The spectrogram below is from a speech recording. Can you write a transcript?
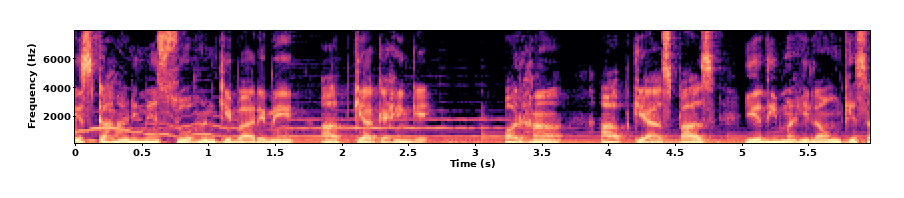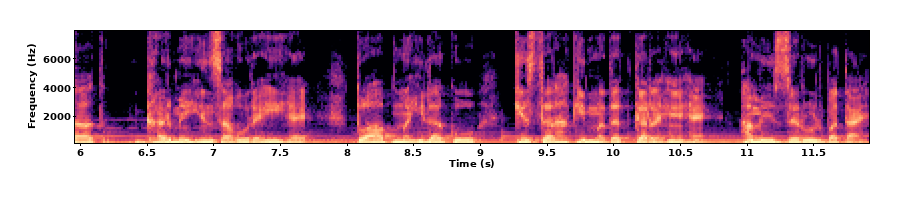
इस कहानी में सोहन के बारे में आप क्या कहेंगे? और हाँ आपके आसपास यदि महिलाओं के साथ घर में हिंसा हो रही है तो आप महिला को किस तरह की मदद कर रहे हैं, हमें ज़रूर बताएँ।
